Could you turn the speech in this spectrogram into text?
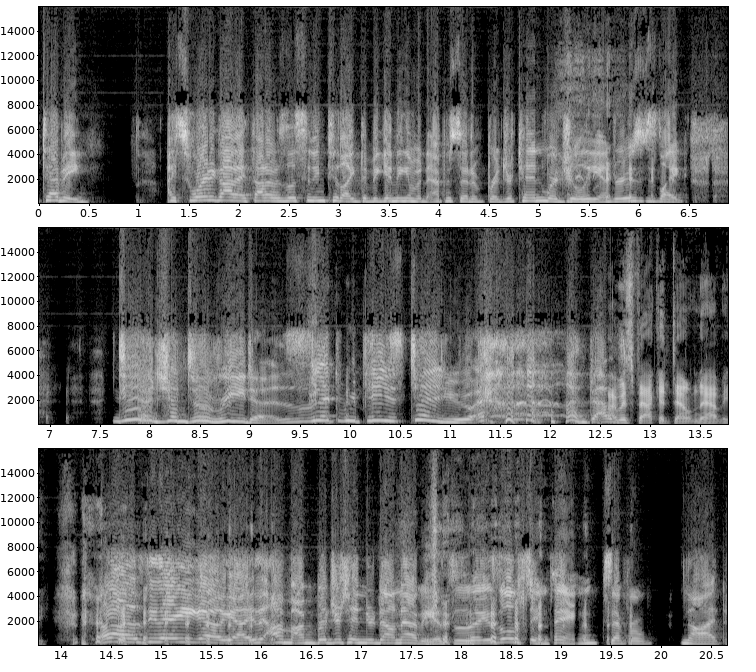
Debbie, I swear to God, I thought I was listening to like the beginning of an episode of Bridgerton where Julie Andrews is like, Dear gentle readers, let me please tell you. that I was back at Downton Abbey. Oh, see, there you go. Yeah, I'm, I'm Bridgerton, you're Downton Abbey. It's, it's all the same thing, except for not.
